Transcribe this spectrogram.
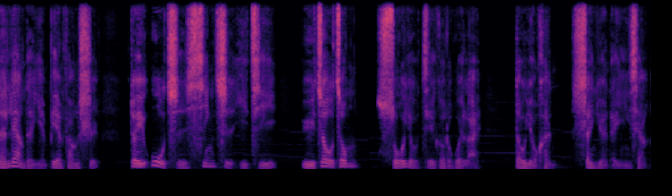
能量的演变方式对于物质心智以及宇宙中所有结构的未来都有很深远的影响。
